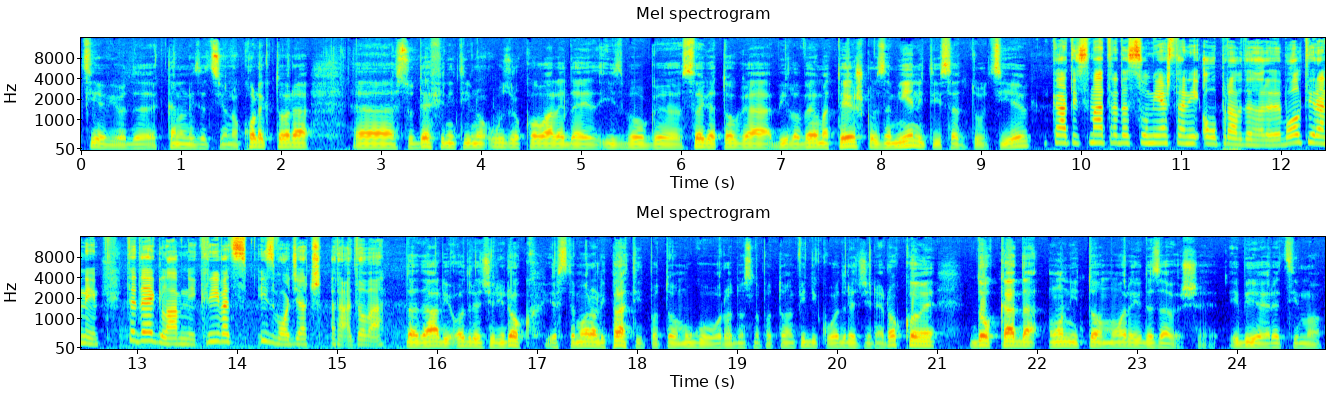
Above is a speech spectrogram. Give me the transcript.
cijevi od kanalizacijonog kolektora e, su definitivno uzrokovale da je i zbog e, svega toga bilo veoma teško zamijeniti sad tu cijev. Katić smatra da su mještani opravdano revoltirani, te da je glavni krivac izvođač radova. Da dali određeni rok, jer ste morali pratiti po tom ugovoru, odnosno po tom fidiku određene rokove, do kada oni to moraju da završe. I bio je recimo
